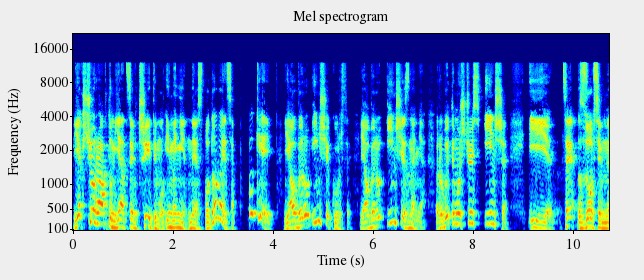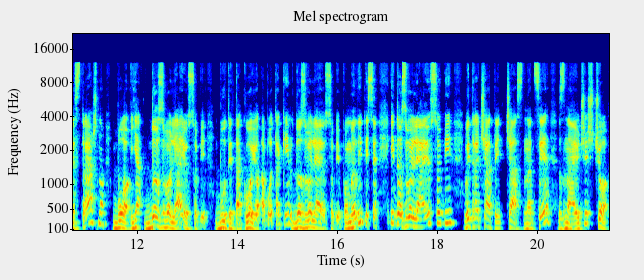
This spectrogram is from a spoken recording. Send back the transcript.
Якщо раптом я це вчитиму і мені не сподобається, окей, я оберу інші курси, я оберу інші знання, робитиму щось інше. І це зовсім не страшно, бо я дозволяю собі бути такою або таким, дозволяю собі помилитися і дозволяю собі витрачати час на це, знаючи, що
